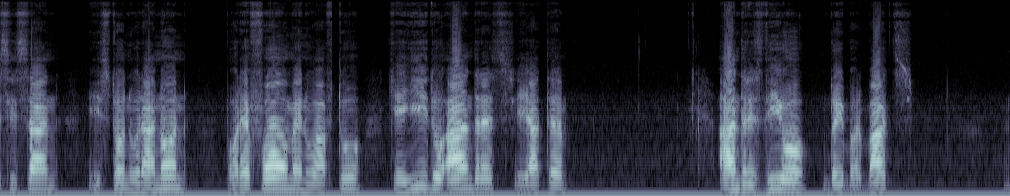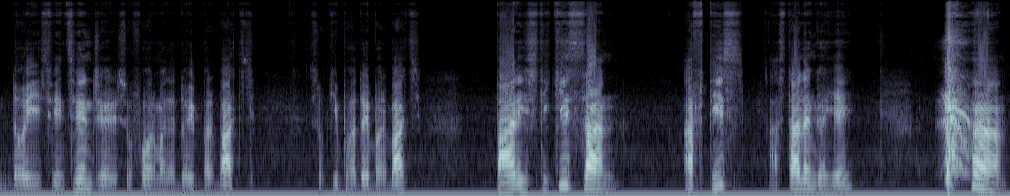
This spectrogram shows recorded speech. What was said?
sisan iston uranon porefomenu αυτού και είδου άντρες și iată Andres Dio, doi bărbați, doi sfinți îngeri sub formă de doi bărbați, sub chipul a doi bărbați, paristichisan aftis, a stat lângă ei,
